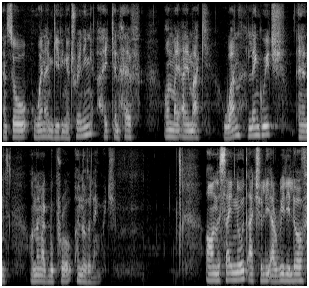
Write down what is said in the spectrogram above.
And so when I'm giving a training, I can have on my iMac one language and on my MacBook Pro another language. On a side note, actually, I really love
